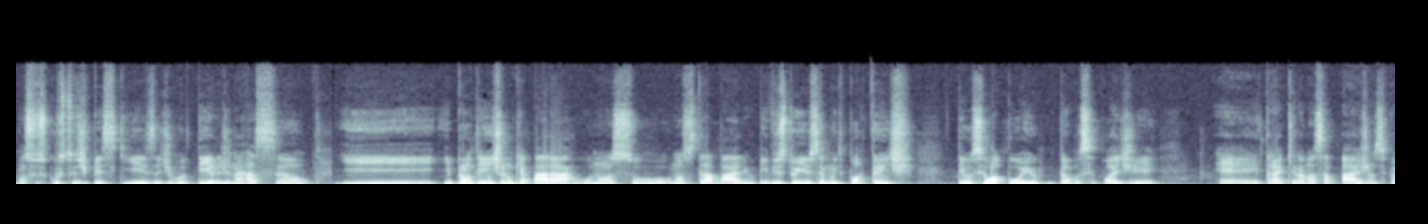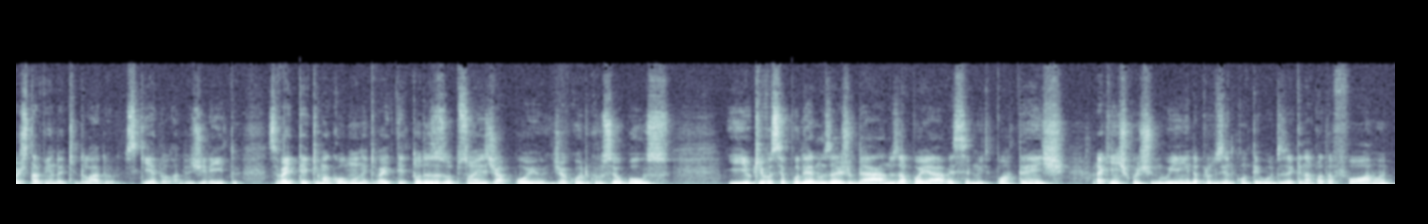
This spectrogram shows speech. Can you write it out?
nossos custos de pesquisa, de roteiro, de narração e, e pronto, a gente não quer parar o nosso, o nosso trabalho. E visto isso, é muito importante ter o seu apoio, então você pode é, entrar aqui na nossa página, você pode estar vendo aqui do lado esquerdo, do lado direito, você vai ter aqui uma coluna que vai ter todas as opções de apoio de acordo com o seu bolso. E o que você puder nos ajudar, nos apoiar, vai ser muito importante para que a gente continue ainda produzindo conteúdos aqui na plataforma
